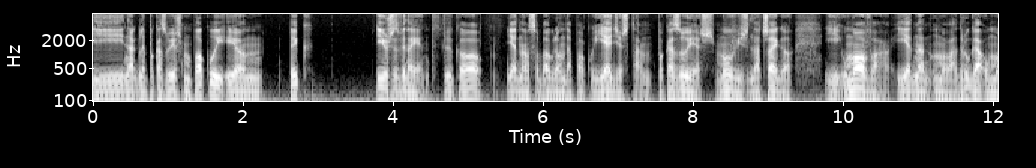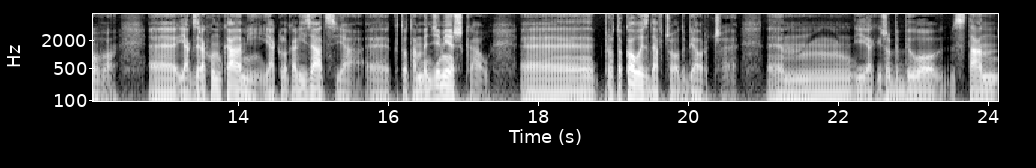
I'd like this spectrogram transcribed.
i nagle pokazujesz mu pokój i on pyk i już jest wynajęty. Tylko jedna osoba ogląda pokój, jedziesz tam, pokazujesz, mówisz dlaczego i umowa, jedna umowa, druga umowa, e, jak z rachunkami, jak lokalizacja, e, kto tam będzie mieszkał, e, protokoły zdawczo-odbiorcze, żeby było stan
